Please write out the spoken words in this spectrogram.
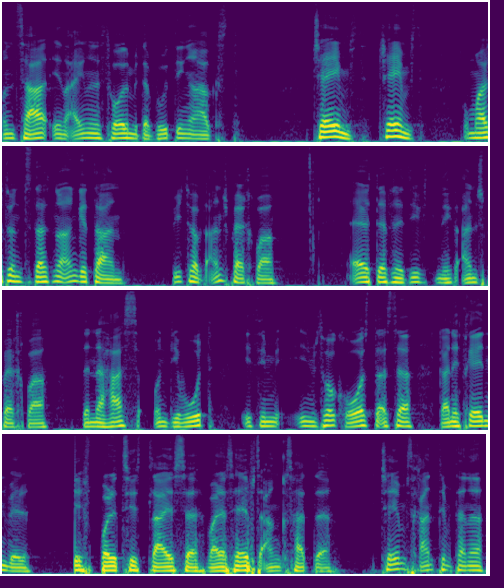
und sah ihren eigenen Sohn mit der blutigen Axt. James, James, warum hast du uns das nur angetan? Bist du überhaupt ansprechbar? Er ist definitiv nicht ansprechbar, denn der Hass und die Wut ist ihm, ihm so groß, dass er gar nicht reden will, rief Polizist leise, weil er selbst Angst hatte. James rannte mit seiner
